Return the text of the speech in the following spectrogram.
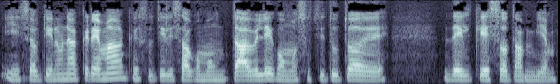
y se obtiene una crema que se utiliza como un table, como sustituto de, del queso también.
